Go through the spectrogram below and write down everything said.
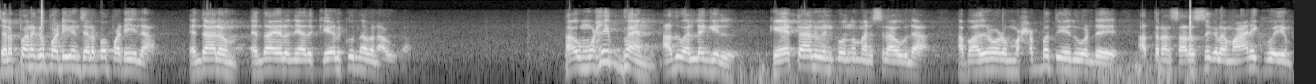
ചിലപ്പോൾ എനിക്ക് പഠിക്കും ചിലപ്പോൾ പഠിയില്ല. എന്തായാലും എന്തായാലും നീ അത് കേൾക്കുന്നവനാവുക. അവ മുഹിബൻ അതും അല്ലെങ്കിൽ കേട്ടാലും എനിക്കൊന്നും മനസ്സിലാവില്ല അപ്പൊ അതിനോട് മുഹബത്ത് ചെയ്തുകൊണ്ട് അത്തരം സരസ്സുകളെ മാനിക്കുകയും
